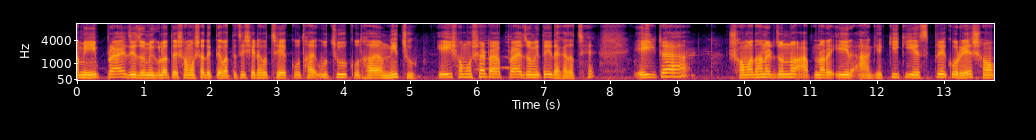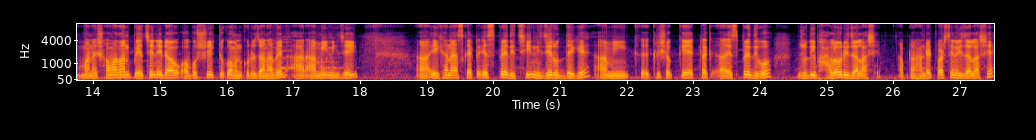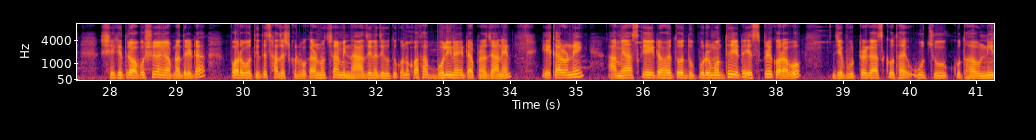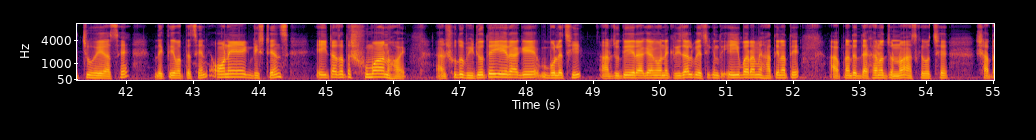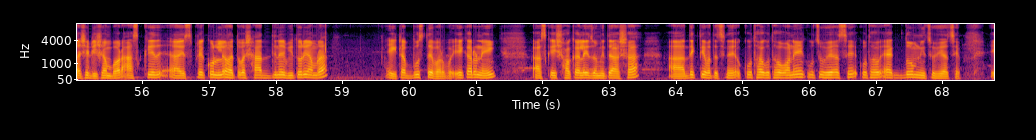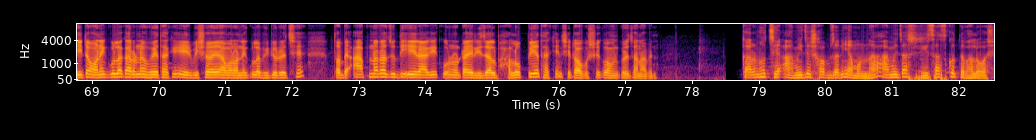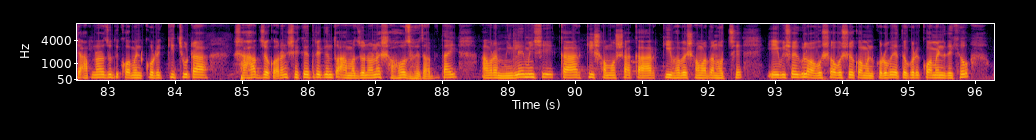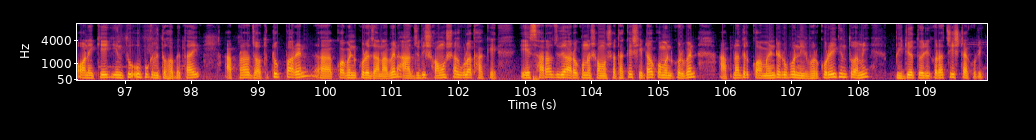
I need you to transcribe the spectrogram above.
আমি প্রায় যে জমিগুলোতে সমস্যা দেখতে পাচ্ছি সেটা হচ্ছে কোথায় উঁচু, কোথায় নিচু। এই সমস্যাটা প্রায় জমিতেই দেখা যাচ্ছে। এইটা সমাধানের জন্য আপনারা এর আগে কি কি স্প্রে করে মানে সমাধান পেয়েছেন এটা অবশ্যই একটু কমেন্ট করে জানাবেন। আর আমি নিজেই এইখানে আজকে একটা স্প্রে দিচ্ছি নিজের উদ্যোগে। আমি কৃষককে একটা স্প্রে দিব যদি ভালো রেজাল্ট আসে, আপনার হান্ড্রেড পার্সেন্ট রেজাল্ট আসে, সেক্ষেত্রে অবশ্যই আমি আপনাদের এটা পরবর্তীতে সাজেস্ট করব। কারণ হচ্ছে আমি না জেনে যেহেতু কোনো কথা বলি না এটা আপনারা জানেন। এ কারণেই আমি আজকে এটা হয়তো দুপুরের মধ্যে এটা স্প্রে করাবো যে ভুট্টার গাছ কোথায় উঁচু, কোথাও নিচু হয়ে আছে। দেখতেই পাচ্ছেন অনেক ডিস্টেন্স এইটা যাতে সমান হয়। আর শুধু ভিডিওতেই এর আগে বলেছি, আর যদি এর আগে আমি অনেক রেজাল্ট পেয়েছি, কিন্তু এইবার আমি হাতে নাতে আপনাদের দেখানোর জন্য আজকে হচ্ছে সাতাশে ডিসেম্বর। আজকে স্প্রে করলে হয়তো বা সাত দিনের ভিতরেই আমরা এইটা বুঝতে পারব। এই কারণেই আজকে সকালে জমিতে আসা দেখতে পাচ্ছেন কোথাও কোথাও অনেক উঁচু হয়ে আছে, কোথাও একদম নিচু হয়ে আছে। এইটা অনেকগুলা কারণে হয়ে থাকে, এর বিষয়ে আমার অনেকগুলো ভিডিও রয়েছে। তবে আপনারা যদি এর আগে কোনোটায় রেজাল্ট ভালো পেয়ে থাকেন, সেটা অবশ্যই কমেন্ট করে জানাবেন। কারণ হচ্ছে আমি যে সব জানি এমন না, আমি জাস্ট রিসার্চ করতে ভালোবাসি। আপনারা যদি কমেন্ট করে কিছুটা সাহায্য করেন, সেক্ষেত্রে কিন্তু আমার জন্য অনেক সহজ হয়ে যাবে। তাই আমরা মিলেমিশে কার কি সমস্যা, কার কীভাবে সমাধান হচ্ছে, এই বিষয়গুলো অবশ্যই অবশ্যই কমেন্ট করব। এতে করে কমেন্ট দেখেও অনেকেই কিন্তু উপকৃত হবে। তাই আপনারা যতটুকু পারেন কমেন্ট করে জানাবেন। আর যদি সমস্যাগুলো থাকে, এছাড়াও যদি আরও কোনো সমস্যা থাকে, সেটাও কমেন্ট করবেন। আপনাদের কমেন্টের উপর নির্ভর করেই কিন্তু আমি ভিডিও তৈরি করার চেষ্টা করি।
